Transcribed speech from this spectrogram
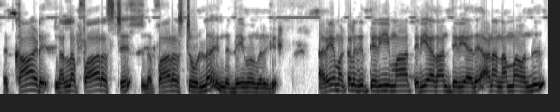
இந்த காடு நல்ல ஃபாரஸ்ட்டு இந்த ஃபாரஸ்ட் உள்ள இந்த தெய்வம் இருக்குது நிறைய மக்களுக்கு தெரியுமா? தெரியாதான்னு தெரியாது. ஆனால் நம்ம வந்து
